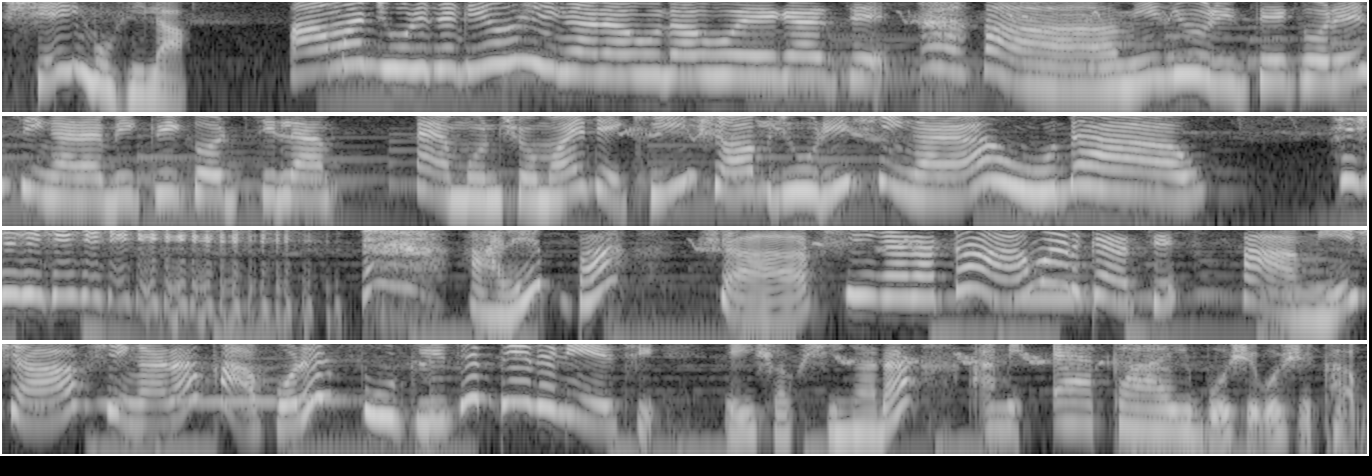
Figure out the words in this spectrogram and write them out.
সেই মহিলা। আমার ঝুড়ি থেকেও সিঙ্গারা উদাও হয়ে গেছে। আমি ঝুড়িতে করে সিঙ্গারা বিক্রি করছিলাম। এমন সময় দেখি সব ঝুড়ির সিঙ্গারা উদাও আরে বাহ, সব সিঙ্গারা তো আমার কাছে। আমি সব সিঙ্গারা কাপড়ের পুটলিতে বেঁধে নিয়েছি। এই সব সিঙ্গারা আমি একাই বসে বসে খাব।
